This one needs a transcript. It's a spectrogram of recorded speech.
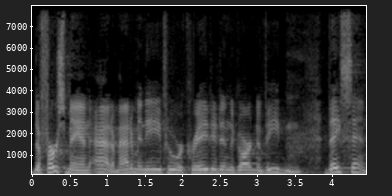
the first man, Adam, Adam and Eve, who were created in the Garden of Eden, they sinned.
